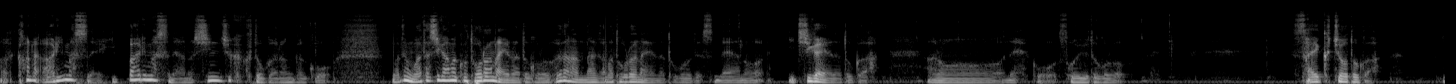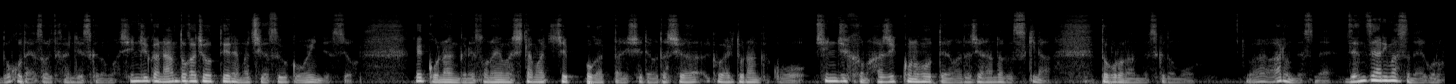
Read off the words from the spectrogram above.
あかなりありますね。いっぱいありますね。あの、新宿区とかなんかこう、まあ、でも私があんまこう通らないようなところ、普段なんかあんま通らないようなところですね。あの、市ヶ谷だとか、あのー、ね、こう、そういうところ、佐伯町とか、どこだよ、それって感じですけども、新宿はなんとか町っていうね、街がすごく多いんですよ。結構なんかね、その辺は下町っぽかったりしてて、私は割となんかこう、新宿区の端っこの方っていうのは私はなんとなく好きなところなんですけども、あるんですね。全然ありますね、この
